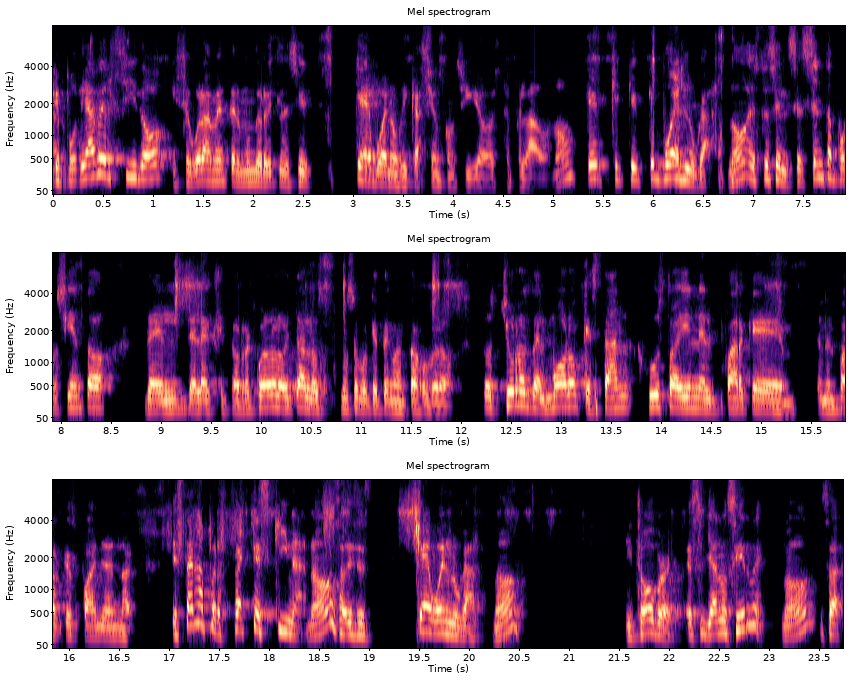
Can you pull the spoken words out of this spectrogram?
Que podía haber sido, y seguramente el mundo de retail decir, qué buena ubicación consiguió este pelado, ¿no? Qué, qué, qué, buen lugar, ¿no? Este es el 60% del, del, éxito. Recuerdo ahorita los, no sé por qué tengo antojo, pero los churros del Moro que están justo ahí en el parque, en el Parque España, en la, está en la perfecta esquina, ¿no? O sea, dices, qué buen lugar, ¿no? It's over. Eso ya no sirve, ¿no? O sea,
